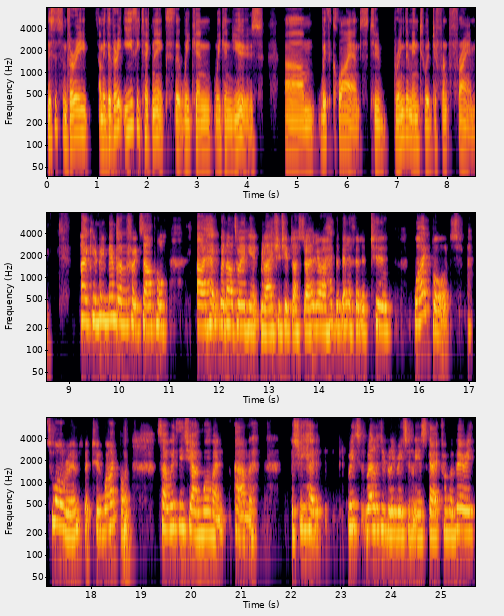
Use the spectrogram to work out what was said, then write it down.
this is some very i mean they're very easy techniques that we can we can use um, with clients to bring them into a different frame. I can remember for example i had when i was working at relationships australia i had the benefit of two whiteboards small rooms but two whiteboards. So with this young woman um, she had re- relatively recently escaped from a very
